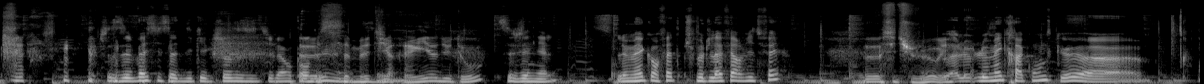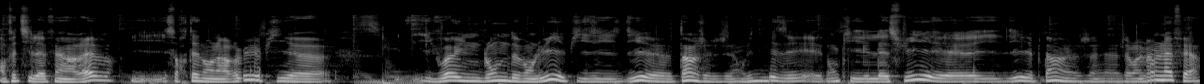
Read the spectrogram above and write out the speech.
je sais pas si ça te dit quelque chose, si tu l'as entendu. Ça me dit rien du tout. C'est génial. Le mec, en fait, je peux te la faire vite fait? Euh, si tu veux, oui. Le, le mec raconte que, euh, en fait, il a fait un rêve. Il sortait dans la rue et puis euh, il voit une blonde devant lui et puis il se dit putain j'ai envie de baiser et donc il la suit et il dit putain j'ai- j'aimerais bien me la faire.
